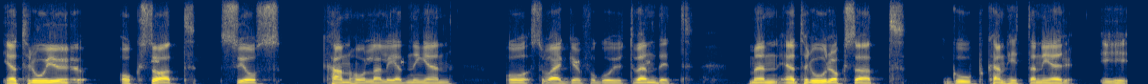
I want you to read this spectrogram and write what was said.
jag tror ju också att Sios kan hålla ledningen och Swagger får gå utvändigt. Men jag tror också att Goop kan hitta ner i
